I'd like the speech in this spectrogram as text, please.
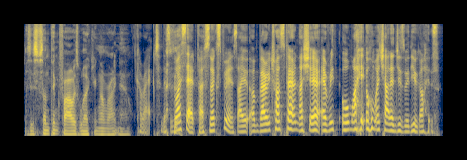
This is something was working on right now. Correct. This is what I said. Personal experience. I, I'm very transparent. I share every all my all my challenges with you guys.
